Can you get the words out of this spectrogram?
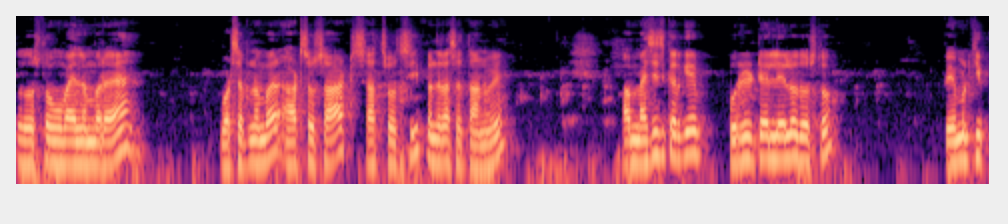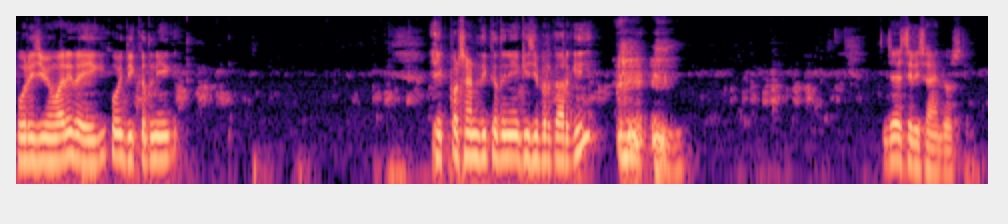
तो दोस्तों मोबाइल नंबर है व्हाट्सएप नंबर आठ सौ साठ, सात सौ अस्सी, पंद्रह सत्तानवे। अब मैसेज करके पूरी डिटेल ले लो दोस्तों। पेमेंट की पूरी जिम्मेवारी रहेगी, कोई दिक्कत नहीं है। एक परसेंट दिक्कत नहीं है किसी प्रकार की। जय श्री साईं दोस्तों।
